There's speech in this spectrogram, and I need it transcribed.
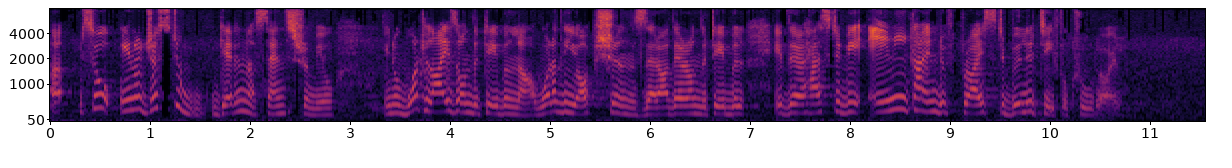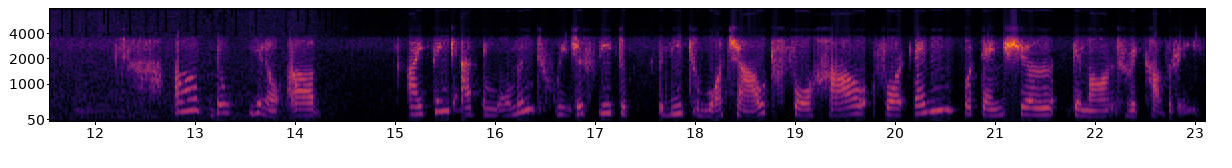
Uh, so, you know, just to get in a sense from you, you know, what lies on the table now? What are the options that are there on the table if there has to be any kind of price stability for crude oil? Uh, the, you know, uh, I think at the moment we just need to need to watch out for how for any potential demand recovery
